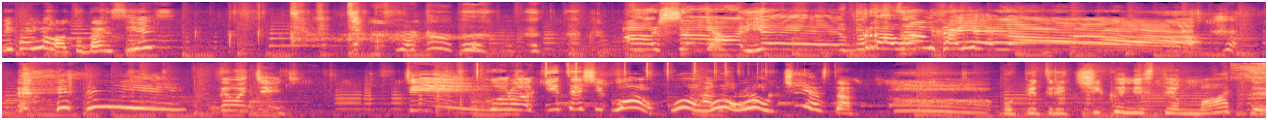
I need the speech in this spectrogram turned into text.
Mihaela, tu dansezi? Așa, e! Bravo, Mihaela! Dă-mă cinci! Cinci! Cu rochițe și cu... Wow, wow, wow, wow, ce e asta? O petricică nestemată!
